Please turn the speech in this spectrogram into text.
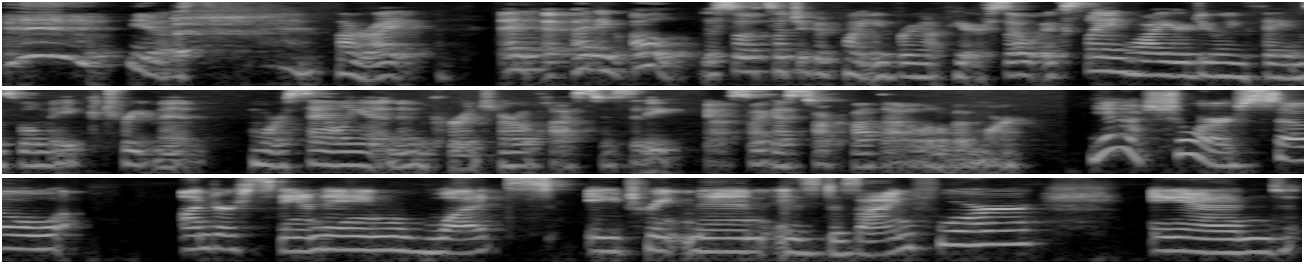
yes. All right. And uh, I think, oh, so it's such a good point you bring up here. So explaining why you're doing things will make treatment more salient and encourage neuroplasticity. Yeah. So I guess talk about that a little bit more. Yeah, sure. So understanding what a treatment is designed for and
